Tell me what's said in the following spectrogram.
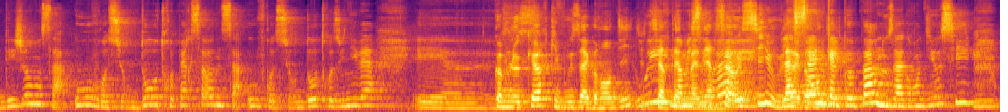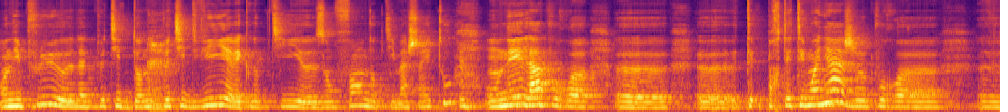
des gens, ça ouvre sur d'autres personnes, ça ouvre sur d'autres univers. Et euh, Comme le cœur qui vous agrandit d'une certaine manière, ça aussi. Vous La scène quelque part nous agrandit aussi. Mm. On n'est plus euh, notre petite, dans notre petite vie avec nos petits euh, enfants, nos petits machins et tout. Mm. On est là pour porter témoignage, pour euh,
